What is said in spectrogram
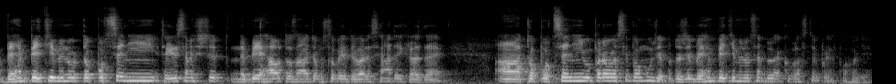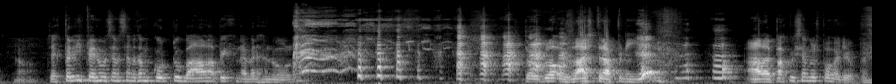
během pěti minut to pocení, tehdy jsem ještě neběhal, to znamená, to muselo být v 90. letech, a to pocení opravdu asi pomůže, protože během pěti minut jsem byl jako vlastně úplně v pohodě. No. Těch prvních pět minut jsem se na tom kurtu bál, abych nevrhnul. to bylo obzvlášť trapný. Ale pak už jsem byl v pohodě úplně.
